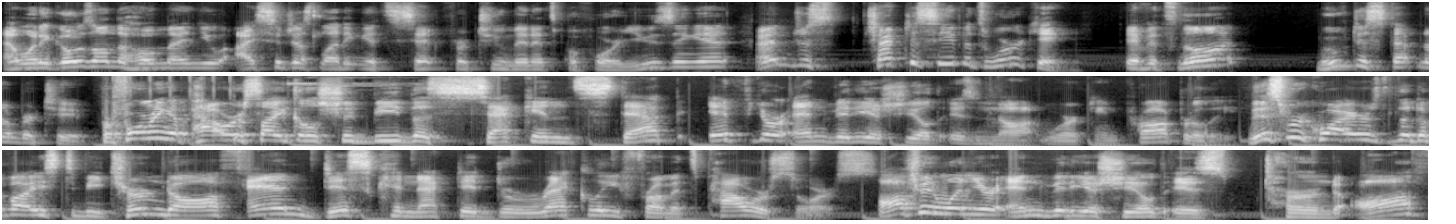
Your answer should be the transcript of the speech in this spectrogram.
And when it goes on the home menu, I suggest letting it sit for two minutes before using it and just check to see if it's working. If it's not, Move to step number two. Performing a power cycle should be the second step if your NVIDIA Shield is not working properly. This requires the device to be turned off and disconnected directly from its power source. Often when your NVIDIA Shield is turned off,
